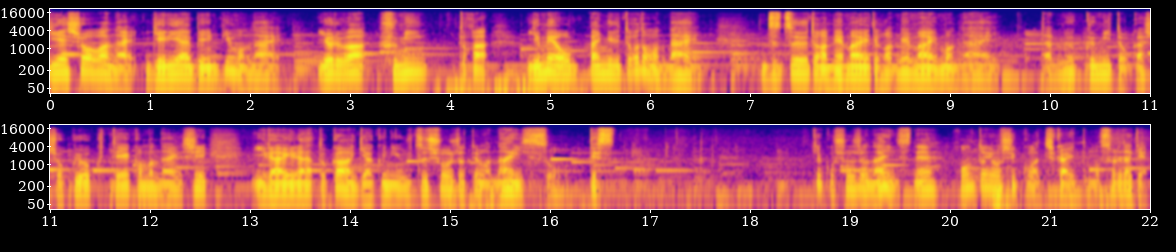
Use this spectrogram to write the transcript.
冷え性はない。下痢や便秘もない。夜は不眠とか夢をいっぱい見るってこともない。頭痛とかめまいとかめまいもない。だむくみとか食欲低下もないしイライラとか逆にうつ症状っていうのはないそうです。結構症状ないんですね。本当におしっこは近いってもうそれだけ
